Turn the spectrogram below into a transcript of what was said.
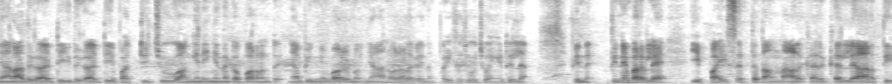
ഞാൻ അത് കാട്ടി ഇത് കാട്ടി പറ്റിച്ചു അങ്ങനെ ഇങ്ങനെയൊക്കെ പറഞ്ഞിട്ട്. ഞാൻ പിന്നെയും പറയുന്നു ഞാൻ ഒരാളെ കയ്യിൽ നിന്ന് പൈസ ചോദിച്ചു വാങ്ങിയിട്ടില്ല. പിന്നെ പിന്നെയും പറയില്ലേ ഈ പൈസ ഇട്ട് തന്ന ആൾക്കാർക്കല്ലേ ആർത്തി?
